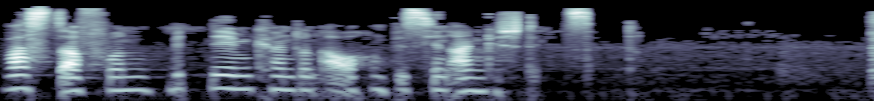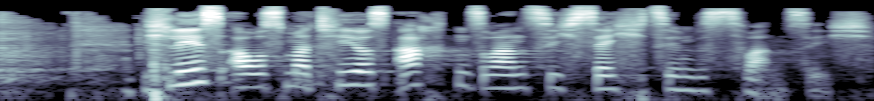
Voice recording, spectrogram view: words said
was davon mitnehmen könnt und auch ein bisschen angesteckt seid. Ich lese aus Matthäus 28, 16 bis 20.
